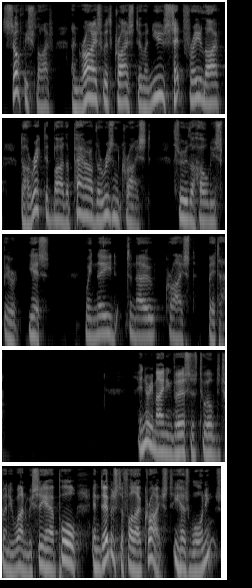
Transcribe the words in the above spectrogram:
selfish life, and rise with Christ to a new set-free life directed by the power of the risen Christ through the Holy Spirit. Yes, we need to know Christ better. In the remaining verses 12 to 21, we see how Paul endeavours to follow Christ. He has warnings.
